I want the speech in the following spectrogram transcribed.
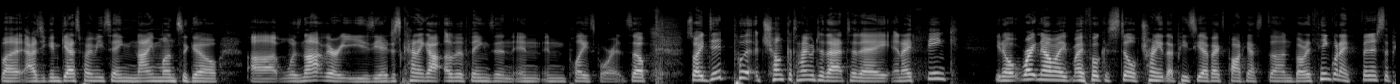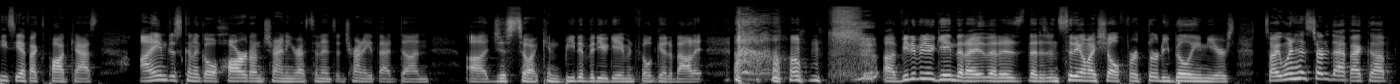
But as you can guess by me saying nine months ago, uh, was not very easy. I just kind of got other things in, in in place for it. So so I did put a chunk of time into that today, and I think you know, right now my, my focus is still trying to get that PCFX podcast done. But I think when I finish the PCFX podcast, I am just going to go hard on Shining Resonance and trying to get that done. Uh, just so I can beat a video game and feel good about it. um, uh, beat a video game that I that is that has been sitting on my shelf for 30 billion years. So I went ahead and started that back up.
